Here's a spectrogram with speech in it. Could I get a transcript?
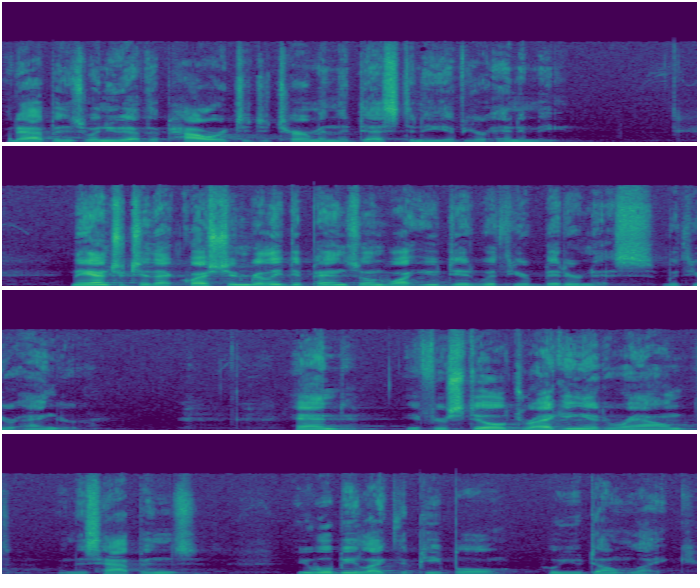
What happens when you have the power to determine the destiny of your enemy? The answer to that question really depends on what you did with your bitterness, with your anger. And if you're still dragging it around when this happens, you will be like the people who you don't like.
